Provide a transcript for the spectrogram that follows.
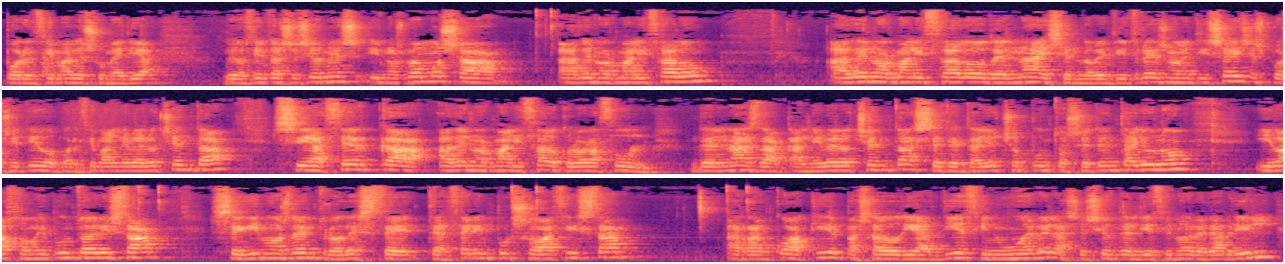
por encima de su media de 200 sesiones y nos vamos a AD normalizado. AD normalizado del NICE en 93.96 es positivo por encima del nivel 80. Se acerca AD normalizado color azul del Nasdaq al nivel 80, 78.71 y bajo mi punto de vista seguimos dentro de este tercer impulso alcista. Arrancó aquí el pasado día 19, la sesión del 19 de abril,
